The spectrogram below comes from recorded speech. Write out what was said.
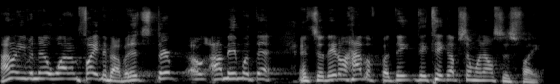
I don't even know what I'm fighting about, but it's oh, I'm in with that. And so they don't have a, but they, they take up someone else's fight.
